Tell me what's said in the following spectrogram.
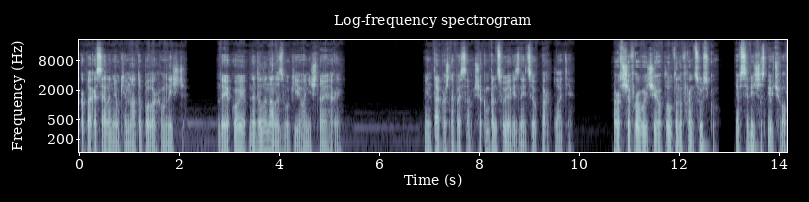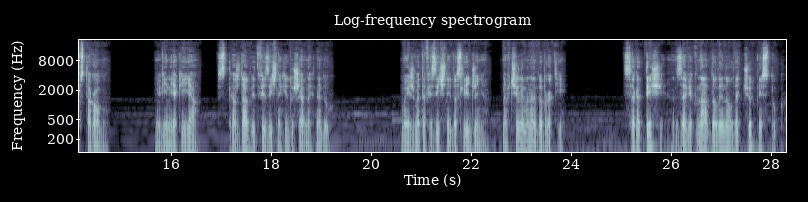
про переселення у кімнату поверхом нижче, до якої б не долинали звуки його нічної гри. Він також написав, що компенсує різницю у квартплаті. Розшифровуючи його плутану французьку, я все більше співчував старому. Він, як і я, страждав від фізичних і душевних недуг. Мої ж метафізичні дослідження навчили мене доброті. Серед тиші за вікна долинув ледь чутний стук.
